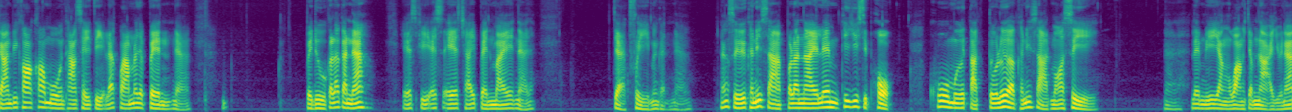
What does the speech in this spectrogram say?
การวิเคราะห์ข้อมูลทางสถิติและความน่าจะเป็นนะไปดูก็แล้วกันนะ SPSS ใช้เป็นไหมนะแจกฟรีเหมือนกันนะหนังสือคณิตศาสตร์ปรนัยเล่มที่ 26 คู่มือตัดตัวเลือกคณิตศาสตร์ม .4 เล่มนี้ยังวางจำหน่ายอยู่นะ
